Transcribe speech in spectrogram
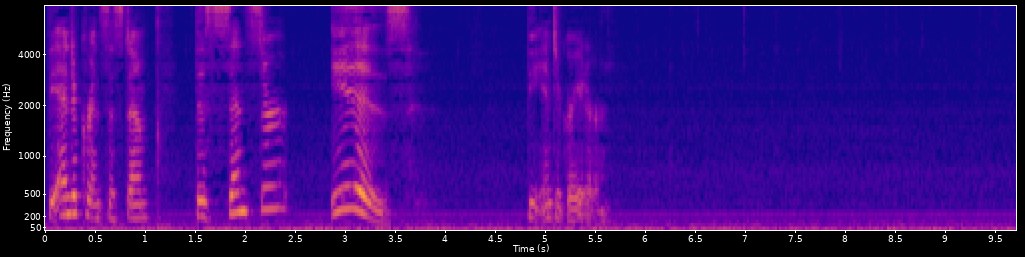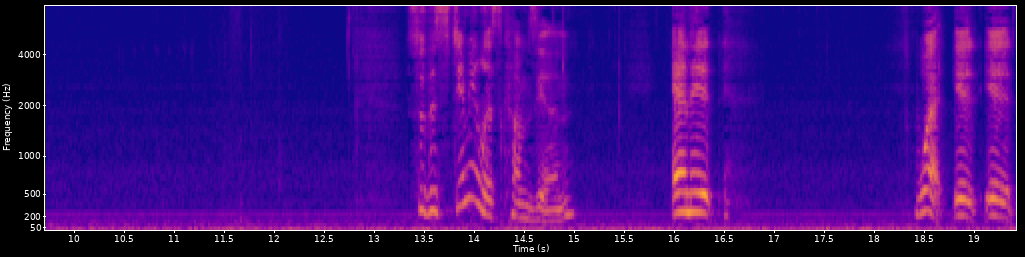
the endocrine system. The sensor is the integrator. So the stimulus comes in, and it, what? It, it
